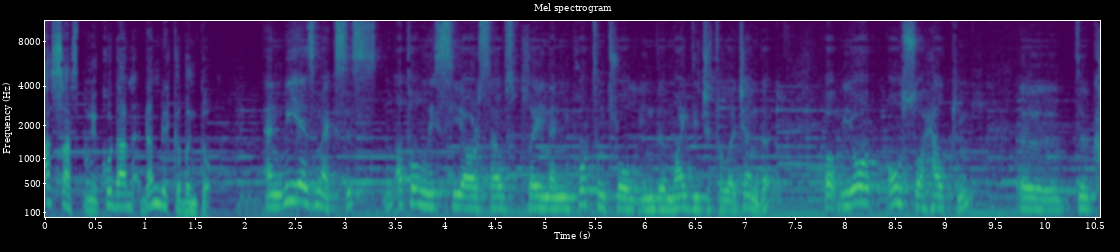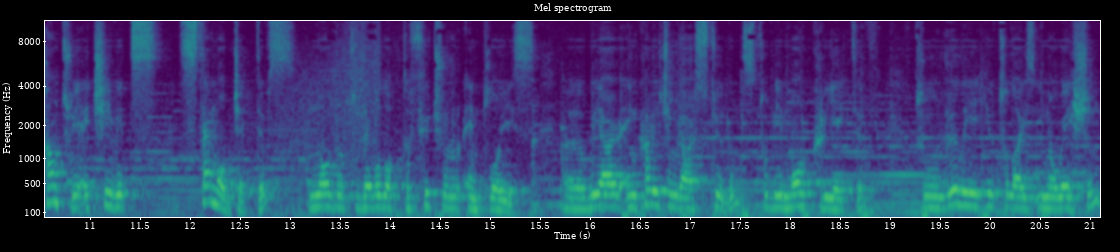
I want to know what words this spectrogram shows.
asas pengekodan dan reka bentuk. And we as Maxis not only see ourselves playing an important role in the My Digital agenda, but we are also helping uh, the country achieve its STEM objectives in order to develop the future employees. Uh, we are encouraging our students to be more creative, to really utilize innovation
